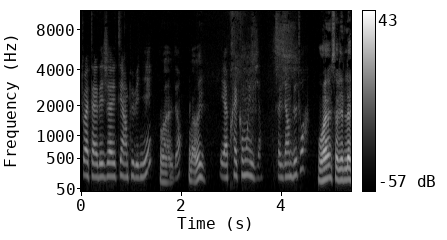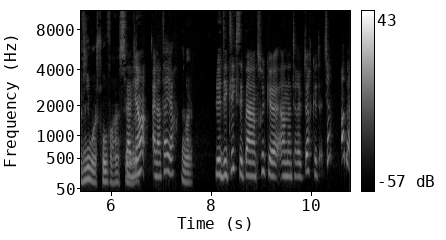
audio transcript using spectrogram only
Toi, tu as déjà été un peu baigné Ouais. dedans. Bah oui. Et après, comment il vient? Ça vient de toi? Ouais, ça vient de la vie, moi, je trouve. hein, Ça vrai. vient à l'intérieur. Ouais. Le déclic, c'est pas un truc, euh, un interrupteur que tu Tiens, ah bah,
